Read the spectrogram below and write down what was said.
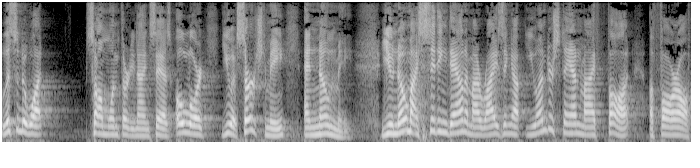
listen to what Psalm 139 says O Lord, you have searched me and known me. You know my sitting down and my rising up. You understand my thought afar off.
